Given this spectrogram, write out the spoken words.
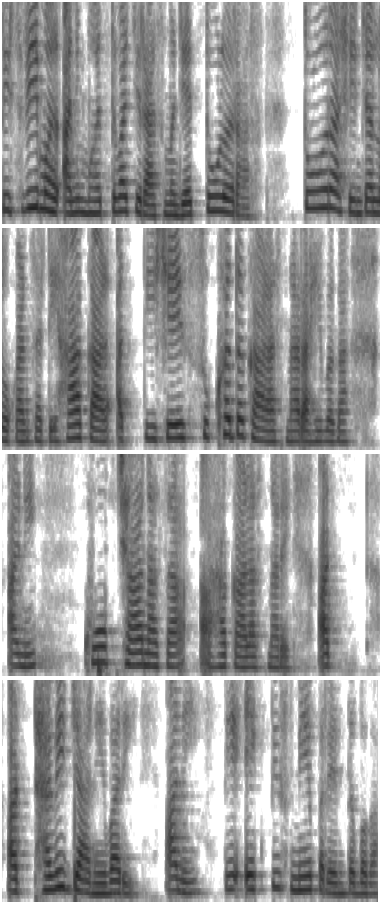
तिसरी म आणि महत्त्वाची रास म्हणजे तुळ रास. तुळ राशींच्या लोकांसाठी हा काळ अतिशय सुखद काळ असणार आहे बघा. आणि खूप छान असा हा काळ असणार आहे. आठ अठ्ठावीस जानेवारी आणि ते एकतीस मेपर्यंत बघा.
